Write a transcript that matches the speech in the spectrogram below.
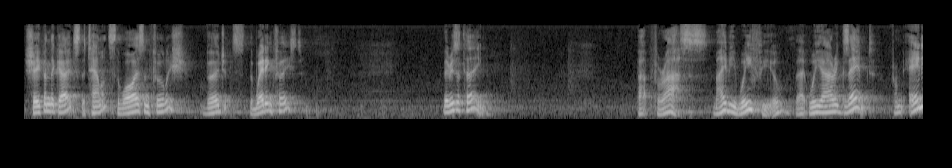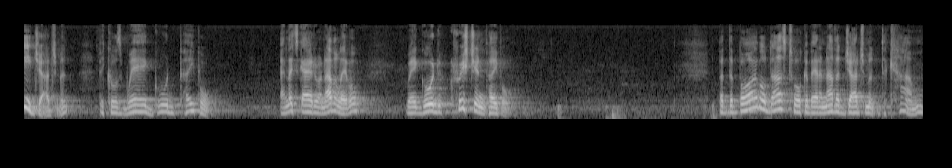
sheep and the goats, the talents, the wise and foolish, virgins, the wedding feast. There is a theme. But for us, maybe we feel that we are exempt from any judgment because we're good people. And let's go to another level we're good Christian people. But the Bible does talk about another judgment to come,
